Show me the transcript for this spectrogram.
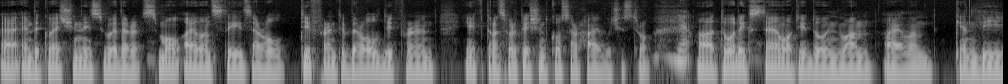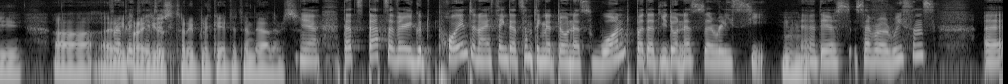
Uh, and the question is whether small island states are all different. If they're all different, if transportation costs are high, which is true. Yeah. Uh, to what extent what you do in one island can be uh, replicated. reproduced, replicated in the others. Yeah, that's that's a very good point, and I think that's something that donors want, but that you don't necessarily see. Mm-hmm. Uh, there's several reasons. Uh,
